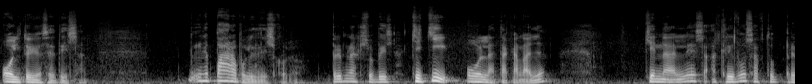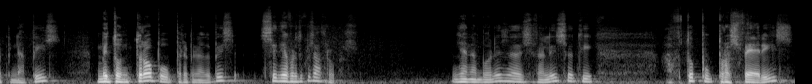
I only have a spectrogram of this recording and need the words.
όλοι το υιοθετήσαν. Είναι πάρα πολύ δύσκολο. Πρέπει να χρησιμοποιήσει και εκεί όλα τα κανάλια και να λες ακριβώς αυτό που πρέπει να πεις με τον τρόπο που πρέπει να το πεις σε διαφορετικούς ανθρώπους. Για να μπορέσεις να διασφαλίσεις ότι αυτό που προσφέρεις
